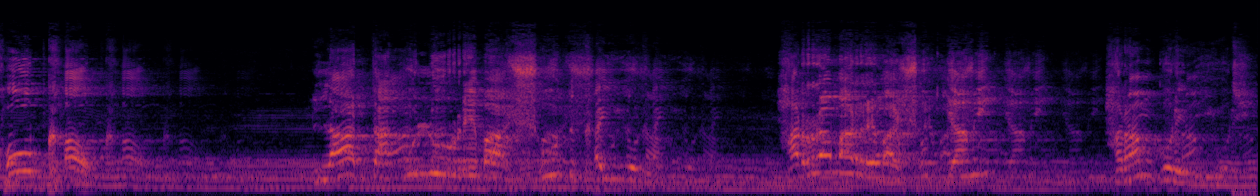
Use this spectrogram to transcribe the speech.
খুব খাও। লা তাকুলু রিবা, সুদ খাইও না। রিবা আমি হারাম করে দিয়েছি।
